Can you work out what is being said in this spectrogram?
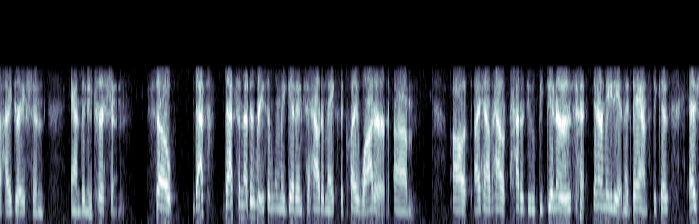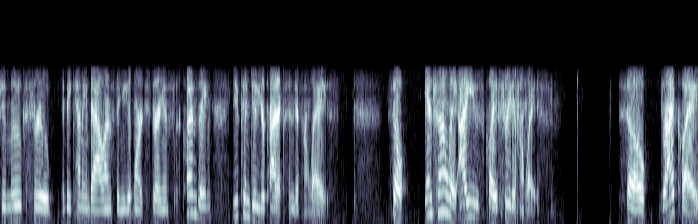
the hydration and the nutrition so that's that's another reason when we get into how to make the clay water. Um, uh, I have how how to do beginners, intermediate, and advanced because as you move through becoming balanced and you get more experience with cleansing, you can do your products in different ways. So internally, I use clay three different ways. So dry clay,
